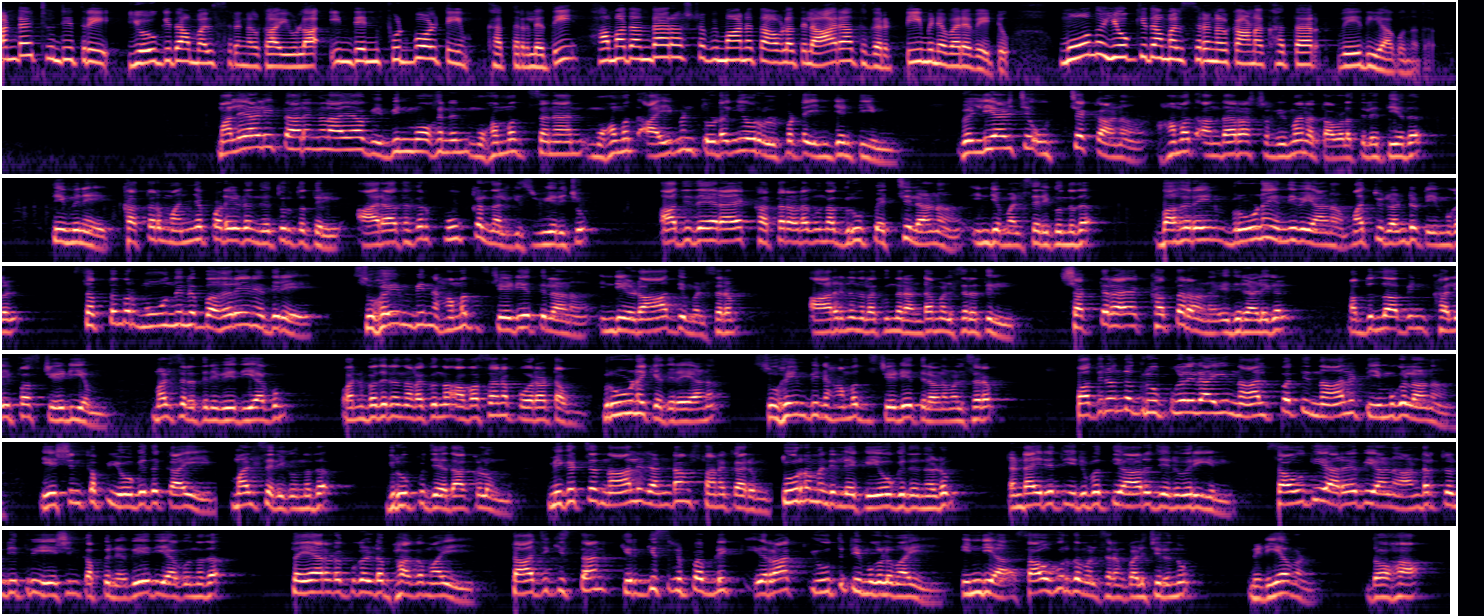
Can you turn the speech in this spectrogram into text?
Under twenty three യോഗ്യതാ മത്സരങ്ങൾക്കായുള്ള Indian football team ഖത്തറിലെത്തി. ഹമദ് അന്താരാഷ്ട്ര വിമാനത്താവളത്തിൽ ആരാധകർ ടീമിനെ വരവേറ്റു. മൂന്ന് യോഗ്യതാ മത്സരങ്ങൾക്കാണ് ഖത്തർ വേദിയാകുന്നത്. മലയാളി താരങ്ങളായ വിപിൻ മോഹനൻ മുഹമ്മദ് സനാൻ മുഹമ്മദ് ഐമൻ തുടങ്ങിയവർ ഉൾപ്പെട്ട ഇന്ത്യൻ ടീം വെള്ളിയാഴ്ച ഉച്ചക്കാണ് അഹമ്മദ് അന്താരാഷ്ട്ര വിമാനത്താവളത്തിലെത്തിയത്. ടീമിനെ ഖത്തർ മഞ്ഞപ്പടയുടെ നേതൃത്വത്തിൽ ആരാധകർ പൂക്കൾ നൽകി സ്വീകരിച്ചു. ആതിഥേയരായ ഖത്തർ അടങ്ങുന്ന ഗ്രൂപ്പ് എച്ചിലാണ് ഇന്ത്യ മത്സരിക്കുന്നത്. ബഹ്റൈൻ ബ്രൂണ എന്നിവയാണ് മറ്റു രണ്ട് ടീമുകൾ. സെപ്റ്റംബർ മൂന്നിന് ബഹ്റൈനെതിരെ സുഹൈം ബിൻ ഹമദ് സ്റ്റേഡിയത്തിലാണ് ഇന്ത്യയുടെ ആദ്യ മത്സരം. ആറിന് നടക്കുന്ന രണ്ടാം മത്സരത്തിൽ ശക്തരായ ഖത്തറാണ് എതിരാളികൾ. അബ്ദുല്ല ബിൻ ഖലീഫ സ്റ്റേഡിയം മത്സരത്തിന് വേദിയാകും. ഒൻപതിന് നടക്കുന്ന അവസാന പോരാട്ടം ബ്രൂണയ്ക്കെതിരെയാണ്. സുഹൈം ബിൻ ഹമദ് സ്റ്റേഡിയത്തിലാണ് മത്സരം. പതിനൊന്ന് ഗ്രൂപ്പുകളിലായി നാൽപ്പത്തി നാല് ടീമുകളാണ് ഏഷ്യൻ കപ്പ് യോഗ്യതക്കായി മത്സരിക്കുന്നത്. ഗ്രൂപ്പ് ജേതാക്കളും മികച്ച നാല് രണ്ടാം സ്ഥാനക്കാരും ടൂർണമെന്റിലേക്ക് യോഗ്യത നേടും. രണ്ടായിരത്തി ഇരുപത്തി ആറ് ജനുവരിയിൽ സൗദി അറേബ്യയാണ് അണ്ടർ ട്വന്റി ത്രീ ഏഷ്യൻ കപ്പിന് വേദിയാകുന്നത്. തയ്യാറെടുപ്പുകളുടെ ഭാഗമായി Tajikistan Kyrgyz Republic Iraq youth ടീമുകളുമായി India സൗഹൃദ മത്സരം കളിച്ചിരുന്നു. Media one Doha.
